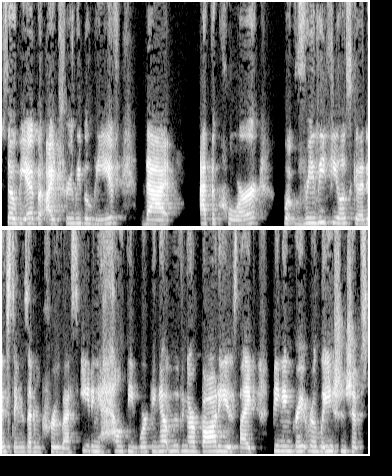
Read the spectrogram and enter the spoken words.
so be it. But I truly believe that at the core, what really feels good is things that improve us. Eating healthy working out moving our bodies like being in great relationships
